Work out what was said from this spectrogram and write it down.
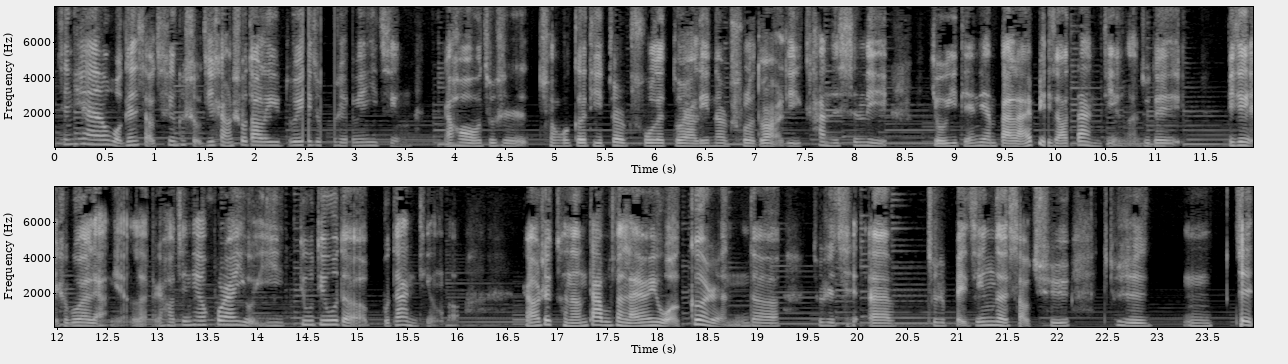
今天我跟小青的手机上收到了一堆，就是因为疫情，然后就是全国各地这儿出了多少例，那儿出了多少例，看的心里有一点点，本来比较淡定啊，就得，毕竟也是过了两年了。然后今天忽然有一丢丢的不淡定了，然后这可能大部分来源于我个人的，就是前呃，就是北京的小区，就是嗯，这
